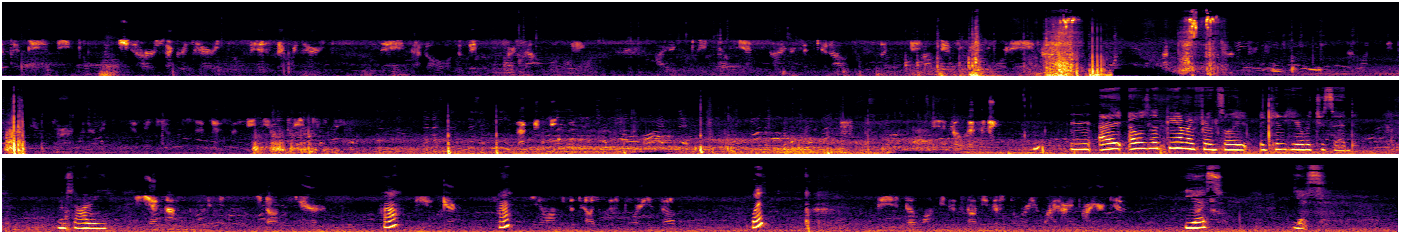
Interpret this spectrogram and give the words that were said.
And then they, they told her secretary, his secretary, saying that, oh, the videos are downloading. I plead guilty anytime I can get out. But they will give you guys 48 hours. I'm not gonna do I want to see the review for whether the videos, and then maybe I'll plead guilty. That would be You still listening? Mm, I, I was looking at my friend, so I, I couldn't hear what you said. I'm sorry. Yeah. You don't care. Huh? Do you care? Huh? You don't want me to tell you the story still? What? Do you still want me to tell you the story why I fired him? Yes. Yes.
